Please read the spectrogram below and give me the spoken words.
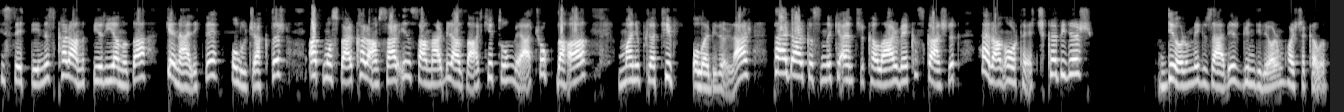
hissettiğiniz karanlık bir yanı da genellikle olacaktır. Atmosfer karamsar, insanlar biraz daha ketum veya çok daha manipülatif olabilirler. Perde arkasındaki entrikalar ve kıskançlık her an ortaya çıkabilir diyorum ve güzel bir gün diliyorum. Hoşçakalın.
